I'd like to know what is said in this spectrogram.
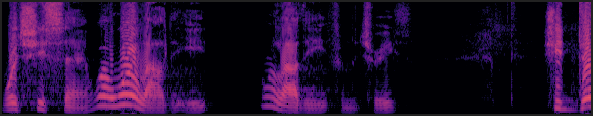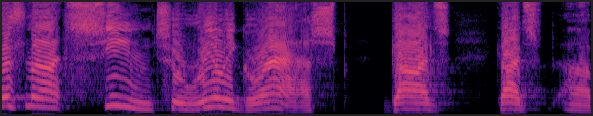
What's she saying? Well, we're allowed to eat. We're allowed to eat from the trees. She does not seem to really grasp God's, God's uh,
